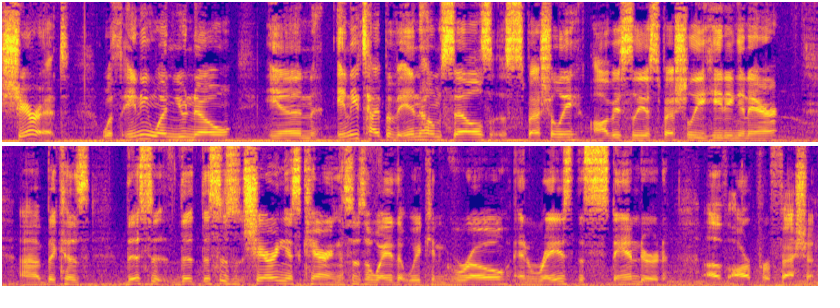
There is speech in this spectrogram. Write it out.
share it with anyone you know in any type of in home sales, especially, obviously, especially heating and air, uh, because this, this is sharing is caring. This is a way that we can grow and raise the standard of our profession.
